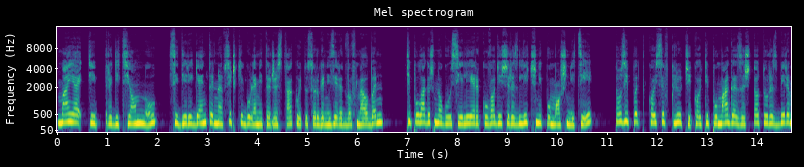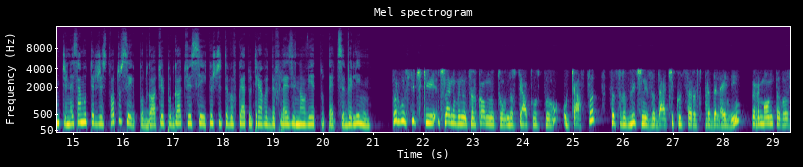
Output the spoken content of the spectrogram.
Майя, ти традиционно си диригента на всички големи тържества, които се организират в Мелбърн. Ти полагаш много усилия, ръководиш различни помощници – този път кой се включи, кой ти помага, защото разбирам, че не само тържеството се подготвя, подготвя се и къщата, в която трябва да влезе новият отец Велин. Първо всички членове на църковното настоятелство участват с различни задачи, които са разпределени. Ремонта в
